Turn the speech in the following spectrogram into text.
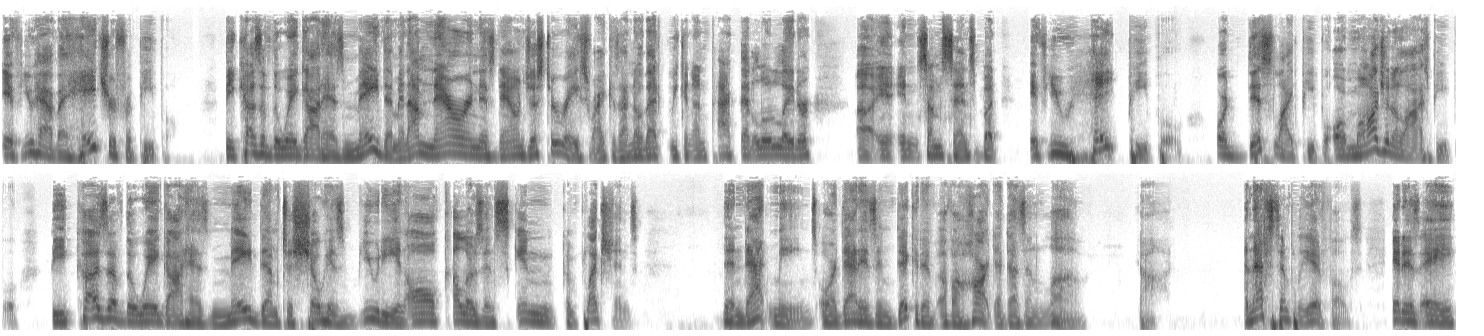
if you have a hatred for people because of the way God has made them, and I'm narrowing this down just to race, right? Because I know that we can unpack that a little later uh, in, in some sense. But if you hate people or dislike people or marginalize people because of the way God has made them to show his beauty in all colors and skin complexions, then that means or that is indicative of a heart that doesn't love God. And that's simply it, folks. It is a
